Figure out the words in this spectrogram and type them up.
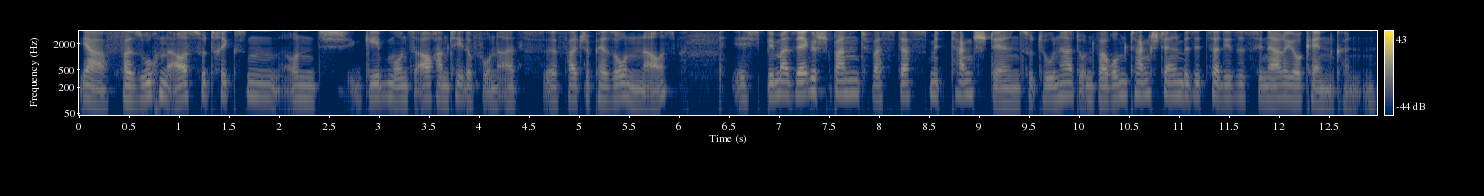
ja, versuchen auszutricksen und geben uns auch am Telefon als äh, falsche Personen aus. Ich bin mal sehr gespannt, was das mit Tankstellen zu tun hat und warum Tankstellenbesitzer dieses Szenario kennen könnten.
